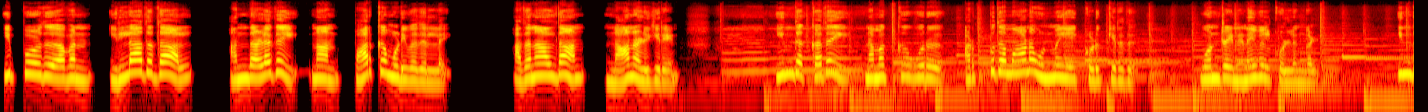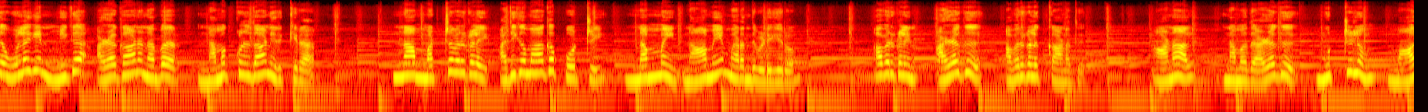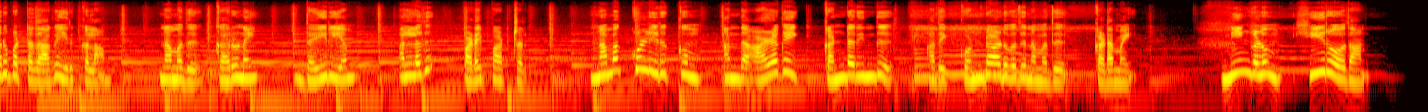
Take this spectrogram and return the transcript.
இப்போது அவன் இல்லாததால் அந்த அழகை நான் பார்க்க முடிவதில்லை. அதனால்தான் நான் அழுகிறேன். இந்த கதை நமக்கு ஒரு அற்புதமான உண்மையை கொடுக்கிறது. ஒன்றை நினைவில் கொள்ளுங்கள். இந்த உலகின் மிக அழகான நபர் நமக்குள்தான் இருக்கிறார். நாம் மற்றவர்களை அதிகமாக போற்றி நம்மை நாமே மறந்து விடுகிறோம். அவர்களின் அழகு அவர்களுக்கானது. ஆனால் நமது அழகு முற்றிலும் மாறுபட்டதாக இருக்கலாம். நமது கருணை தைரியம் அல்லது படைப்பாற்றல். நமக்குள் இருக்கும் அந்த அழகை கண்டறிந்து அதை கொண்டாடுவது நமது கடமை. நீங்களும் ஹீரோதான்.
